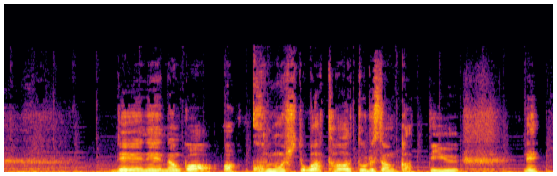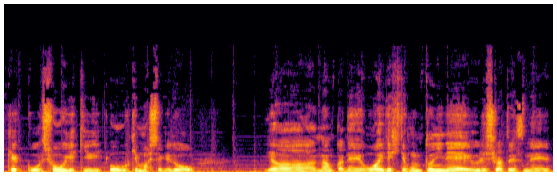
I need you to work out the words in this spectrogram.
でね、なんか、あ、この人がタートルさんかっていうね、結構衝撃を受けましたけど、いやー、なんかね、お会いできて本当にね、嬉しかったですね。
